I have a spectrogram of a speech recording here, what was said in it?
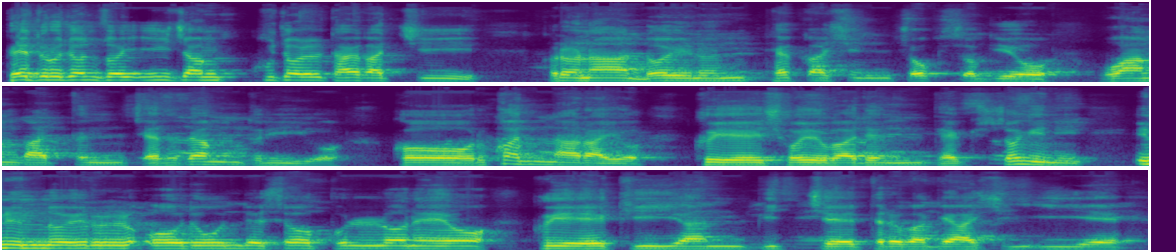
베드로전서 2장 9절 다 같이 그러나 너희는 택하신 족속이요 왕 같은 제사장들이요 거룩한 나라요 그의 소유가 된 백성이니 이는 너희를 어두운 데서 불러내어 그의 귀한 빛에 들어가게 하신 이의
